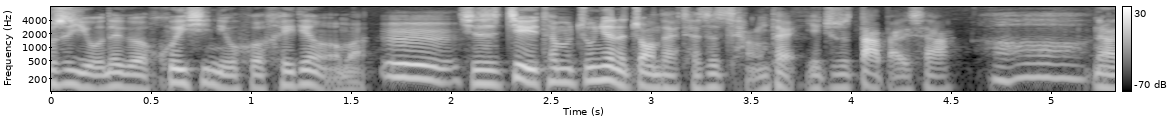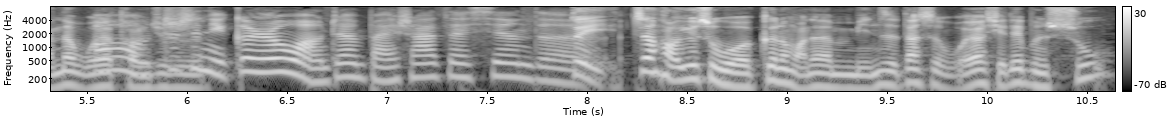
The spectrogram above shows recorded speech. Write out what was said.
不是有那个灰犀牛和黑天鹅吗？嗯，其实介于他们中间的状态才是常态，也就是大白鲨。哦，那那我要讨论就是，这是你个人网站白鲨在线的。对，正好又是我个人网站的名字，但是我要写那本书，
